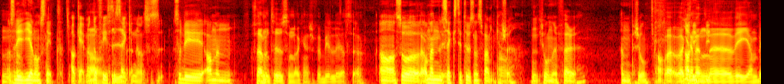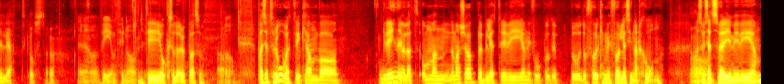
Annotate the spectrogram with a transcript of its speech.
Mm. Alltså det är ett genomsnitt. okej men Ja, då finns det tio. säkert någon. Så, så det är, ja men, 5000 då kanske för billigaste. ja, så, ja, men 50. 60 000 spänn kanske, Ja. Mm. kronor för en person. Ja. Vad, vad kan en eh, VM-biljett kosta då? Ja, VM-final. Typ. Det är också där uppe alltså. Ja. Fast jag tror att det kan vara Grejen är väl att om man, när man köper biljetter i VM i fotboll typ, då, då för, kan man ju följa sin nation. Ja. Alltså vi sätter Sverige med i VM,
